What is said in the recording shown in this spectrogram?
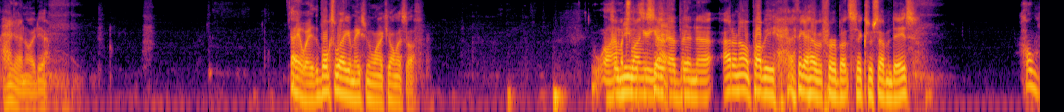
I got no idea. Anyway, the Volkswagen makes me want to kill myself. Well, how So much longer you say? I've been, uh, I don't know, probably, I think I have it for about six or seven days. Holy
